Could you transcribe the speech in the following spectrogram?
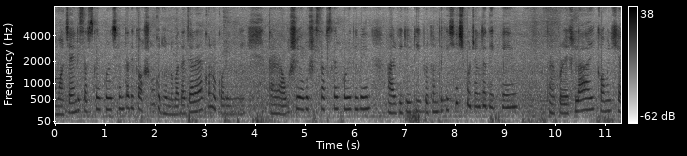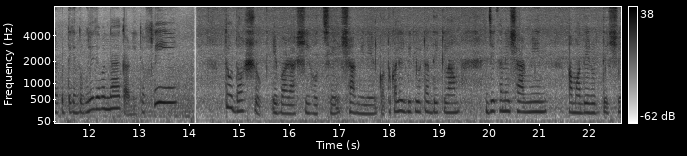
আমার চ্যানেলটি সাবস্ক্রাইব করেছেন, তাদেরকে অসংখ্য ধন্যবাদ। আর যারা এখনও করেননি, তারা অবশ্যই অবশ্যই সাবস্ক্রাইব করে দিবেন। আর ভিডিওটি প্রথম থেকে শেষ পর্যন্ত দেখবেন। তারপরে লাইক, কমেন্ট, শেয়ার করতে কিন্তু ভুলে যাবেন না, কারণ এটা ফ্রি। তো দর্শক, এবার আসি হচ্ছে শারমিনের গতকালের ভিডিওটা দেখলাম, যেখানে শারমিন আমাদের উদ্দেশ্যে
